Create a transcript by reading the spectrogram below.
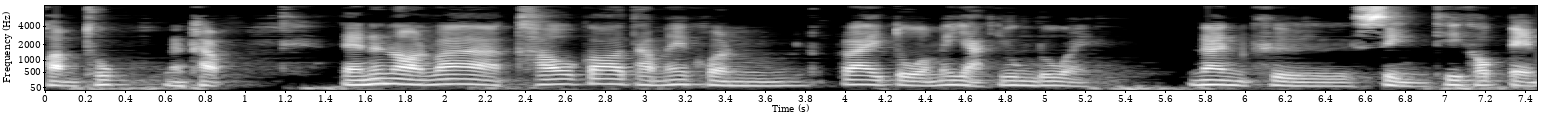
ความทุกข์นะครับ แต่แน่นอนว่าเขาก็ทำให้คนใกล้ตัวไม่อยากยุ่งด้วย นั่นคือสิ่งที่เขาเป็น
